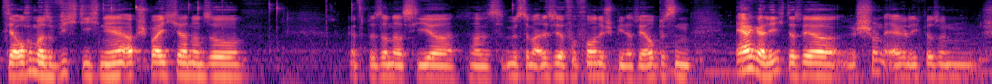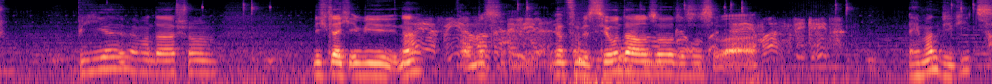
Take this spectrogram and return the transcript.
Ist ja auch immer so wichtig, ne? Abspeichern und so. Ganz besonders hier. Sonst müsste man alles wieder von vorne spielen. Das wäre auch ein bisschen ärgerlich. Das wäre schon ärgerlich bei so einem Spiel, wenn man da schon nicht gleich irgendwie, ne? Man muss die ganze Mission da und so. Das ist. Hey Ah. Mann, wie geht's? Ey Mann, wie geht's?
